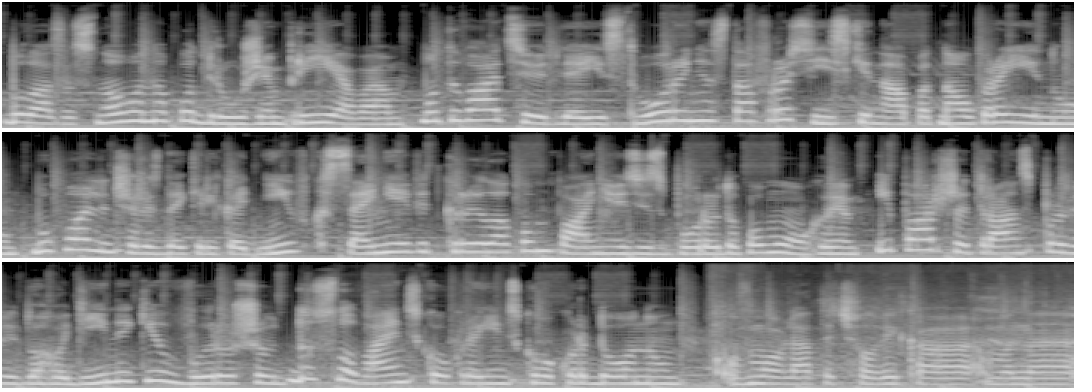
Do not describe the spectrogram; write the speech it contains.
була заснована подружжям Прієва. Мотивацією для її створення став російський напад на Україну. Буквально через декілька днів Ксенія відкрила компанію зі збору допомоги, і перший транспорт від благодійників вирушив до словенсько-українського кордону. вмовляти чоловіка мене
